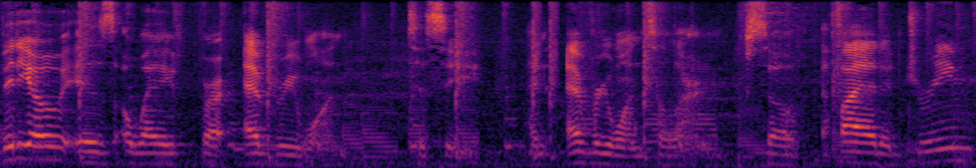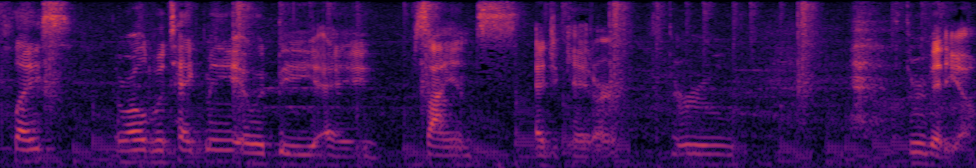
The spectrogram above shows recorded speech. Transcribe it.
Video is a way for everyone to see and everyone to learn. So if I had a dream place the world would take me, it would be a science educator through through video.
